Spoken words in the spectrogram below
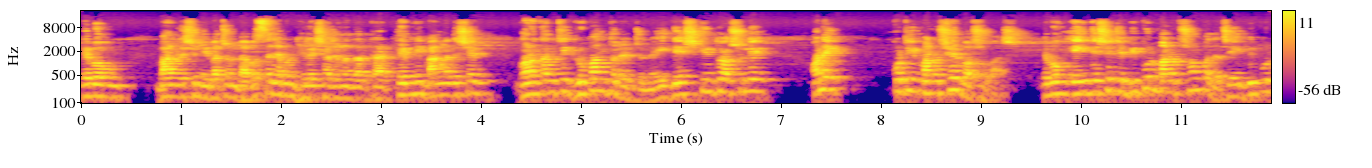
এবং বাংলাদেশের নির্বাচন ব্যবস্থা যেমন ঢেলে সাজানো দরকার, তেমনি বাংলাদেশের গণতান্ত্রিক রূপান্তরের জন্য এই দেশ কিন্তু আসলে অনেক কোটি মানুষের বসবাস এবং এই দেশে যে বিপুল মানব সম্পদ আছে, এই বিপুল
